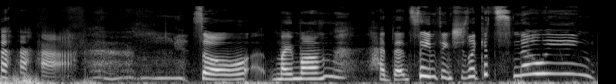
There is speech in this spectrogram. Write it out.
so my mom had that same thing. She's like, it's snowing.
